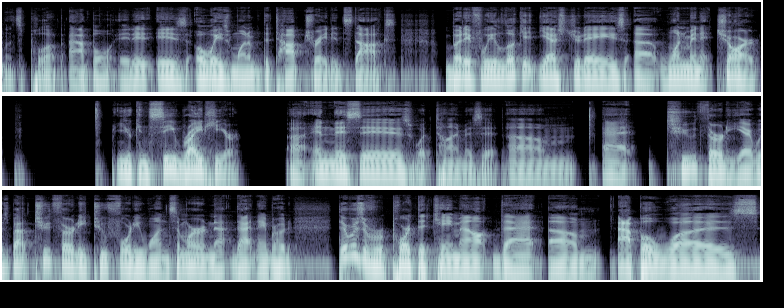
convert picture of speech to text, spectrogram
let's pull up Apple. It is always one of the top traded stocks. But if we look at yesterday's uh, one minute chart, you can see right here, uh, and this is what time is it? Um, at 2:30. Yeah, it was about 2:30, 2:41, somewhere in that, that neighborhood there was a report that came out that um, Apple was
